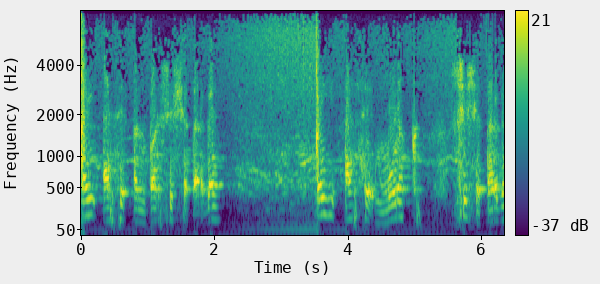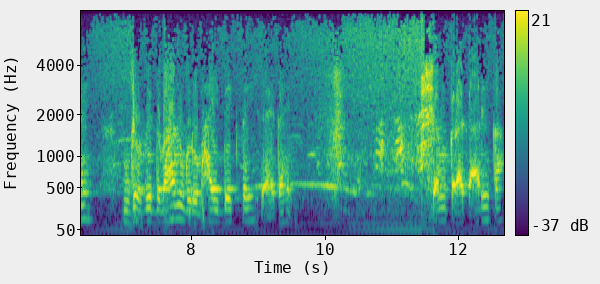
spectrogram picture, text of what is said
कई ऐसे अनपढ़ शिष्य तर गए। कई ऐसे मूर्ख शिष्य तर गए, जो विद्वान गुरु भाई देखते ही रह गए। शंकराचार्य का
